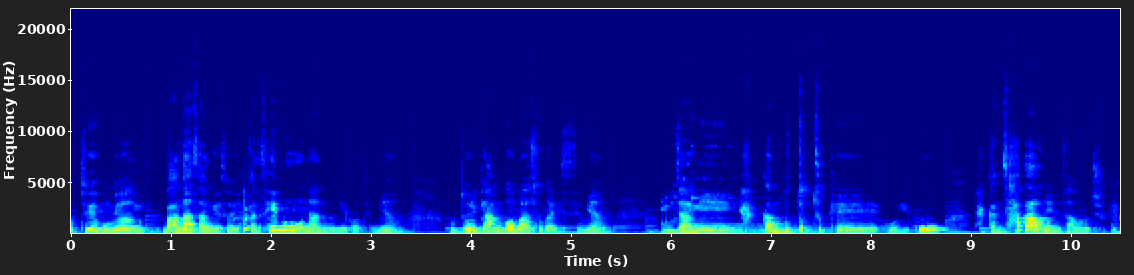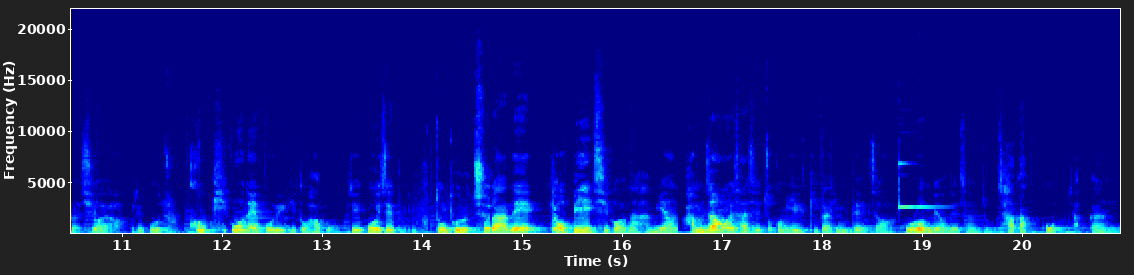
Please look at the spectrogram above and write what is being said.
어떻게 보면 만화상에서 약간 세모난 눈이거든요. 보통 이렇게 안검하수가 있으면 굉장히 약간 무뚝뚝해 보이고 약간 차가운 인상을 주기가 쉬워요. 그리고 조금 피곤해 보이기도 하고 그리고 이제 보통 돌출 안에 겹이 지거나 하면 감정을 사실 조금 읽기가 힘들죠. 그런 면에서는 좀 차갑고 약간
